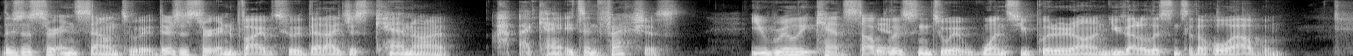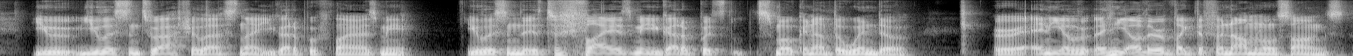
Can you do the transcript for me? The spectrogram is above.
there's a certain sound to it. There's a certain vibe to it that I just cannot I can't it's infectious. You really can't stop Yeah. listening to it once you put it on. You got to listen to the whole album. You you listen to After Last Night, you got to put Fly As Me. You listen to, to Fly As Me, you got to put Smoking Out the Window or any other any other of like the phenomenal songs.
